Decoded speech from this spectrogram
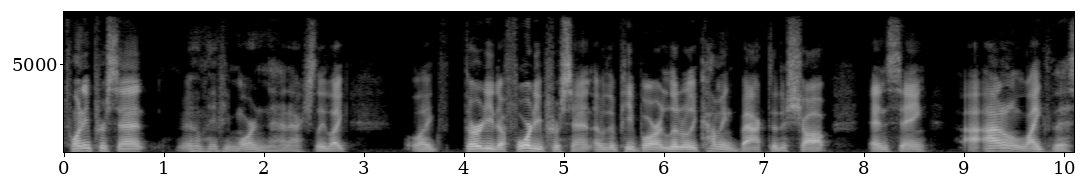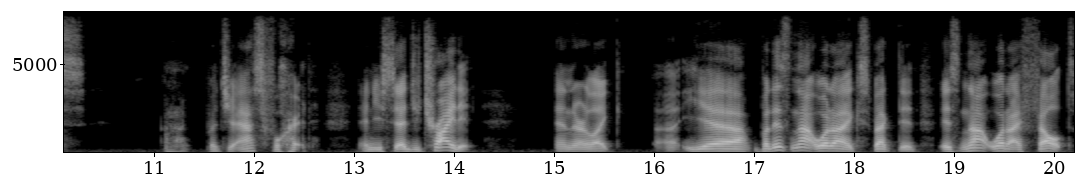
20%, well, maybe more than that actually, like like 30 to 40% of the people are literally coming back to the shop and saying, I, I don't like this. I'm like, but you asked for it and you said you tried it. And they're like, uh, yeah, but it's not what I expected. It's not what I felt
